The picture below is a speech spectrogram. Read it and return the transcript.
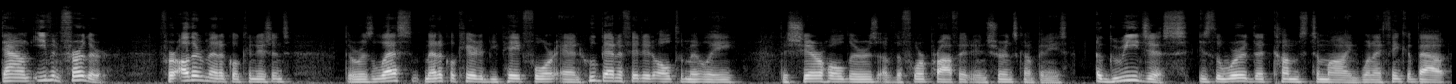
down even further for other medical conditions. There was less medical care to be paid for, and who benefited ultimately? The shareholders of the for profit insurance companies egregious is the word that comes to mind when I think about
